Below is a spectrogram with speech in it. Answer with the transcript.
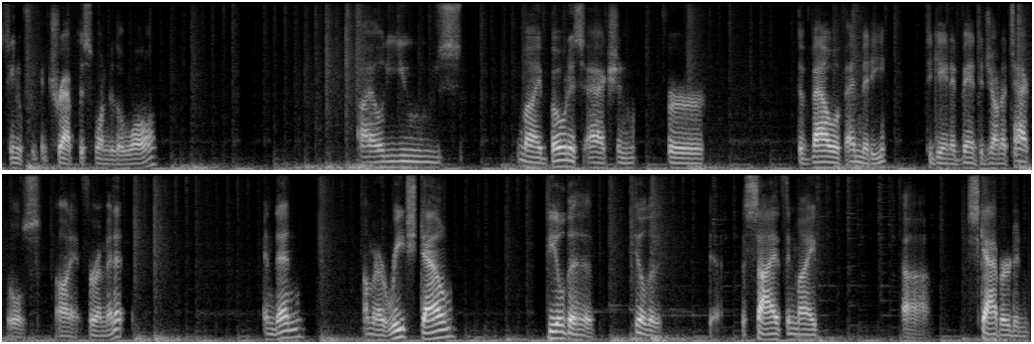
seeing if we can trap this one to the wall. I'll use my bonus action for the Vow of Enmity to gain advantage on attack rolls on it for a minute. And then I'm gonna reach down, feel the feel the the scythe in my uh, scabbard, and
